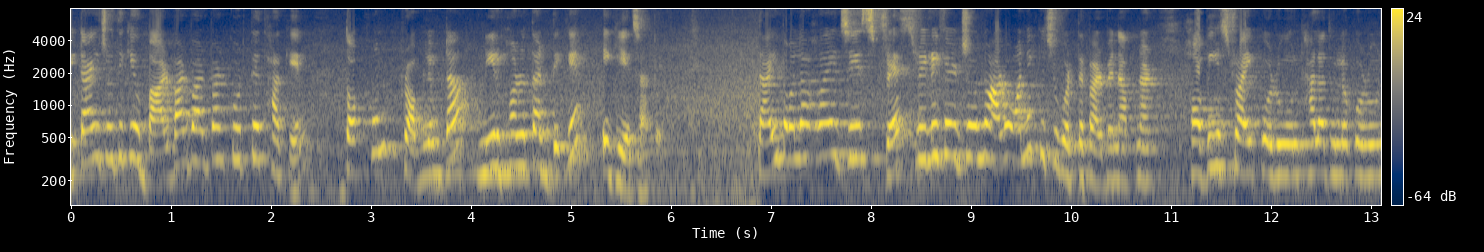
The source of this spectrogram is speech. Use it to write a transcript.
এটাই যদি কেউ বারবার বারবার করতে থাকেন, তখন প্রবলেমটা নির্ভরতার দিকে এগিয়ে যাবে। তাই বলা হয় যে স্ট্রেস রিলিফের জন্য আরও অনেক কিছু করতে পারবেন আপনার হবিজ ট্রাই করুন, খেলাধুলো করুন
